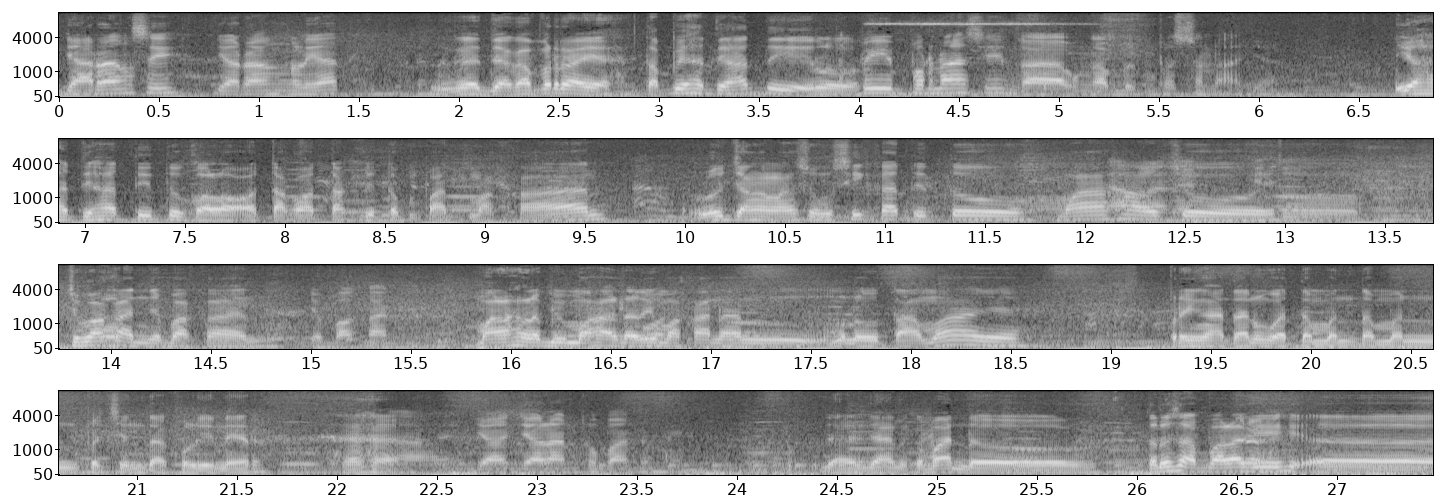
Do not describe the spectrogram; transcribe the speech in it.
Jarang sih jarang ngelihat nggak jaga pernah ya. Tapi hati-hati lo tapi pernah sih nggak nggak pesen aja. Ya hati-hati tuh kalau otak-otak di tempat makan lu jangan langsung sikat itu. Mahal Jangan ya. cuy. itu jebakan jebakan. jebakan. Malah lebih mahal dari makanan menu utamanya peringatan buat teman-teman pecinta kuliner nah, jalan-jalan ke Bandung. Jalan-jalan ke Bandung. Terus apa lagi eh,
